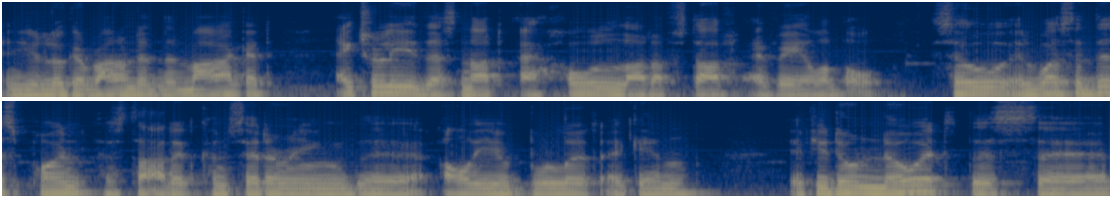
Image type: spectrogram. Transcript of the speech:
and you look around in the market, actually there's not a whole lot of stuff available. So it was at this point I started considering the Aillio Bullet again. If you don't know it, this uh,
